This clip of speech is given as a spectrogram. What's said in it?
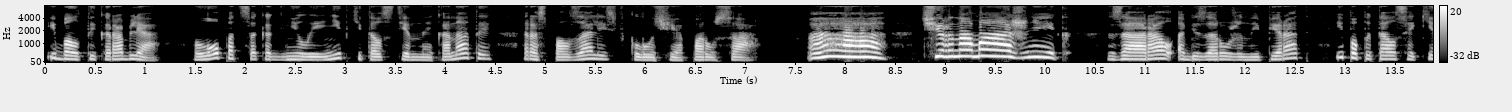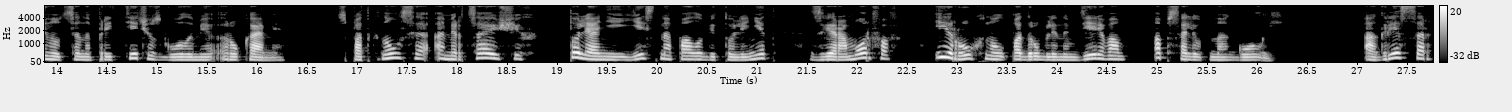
и болты корабля, лопаться, как гнилые нитки, толстенные канаты, расползались в клочья паруса. а, -а, -а Черномажник!» — заорал обезоруженный пират и попытался кинуться на предтечу с голыми руками. Споткнулся о мерцающих, то ли они и есть на палубе, то ли нет, звероморфов и рухнул подрубленным деревом абсолютно голый. Агрессор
